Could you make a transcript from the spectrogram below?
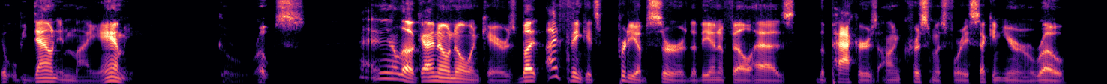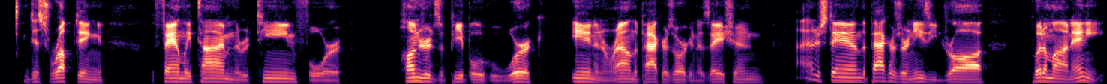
it will be down in Miami gross. And, you know, look, I know no one cares, but I think it's pretty absurd that the NFL has the Packers on Christmas for a second year in a row, disrupting the family time and the routine for hundreds of people who work in and around the Packers organization. I understand the Packers are an easy draw. Put them on any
